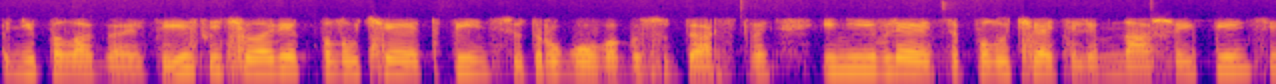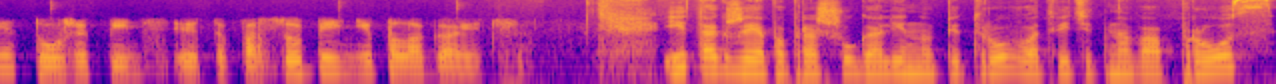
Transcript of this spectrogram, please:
не полагается. Если человек получает пенсию другого государства и не является получателем нашей пенсии, тоже пенсия, это пособие не полагается. И также я попрошу Галину Петрову ответить на вопрос,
